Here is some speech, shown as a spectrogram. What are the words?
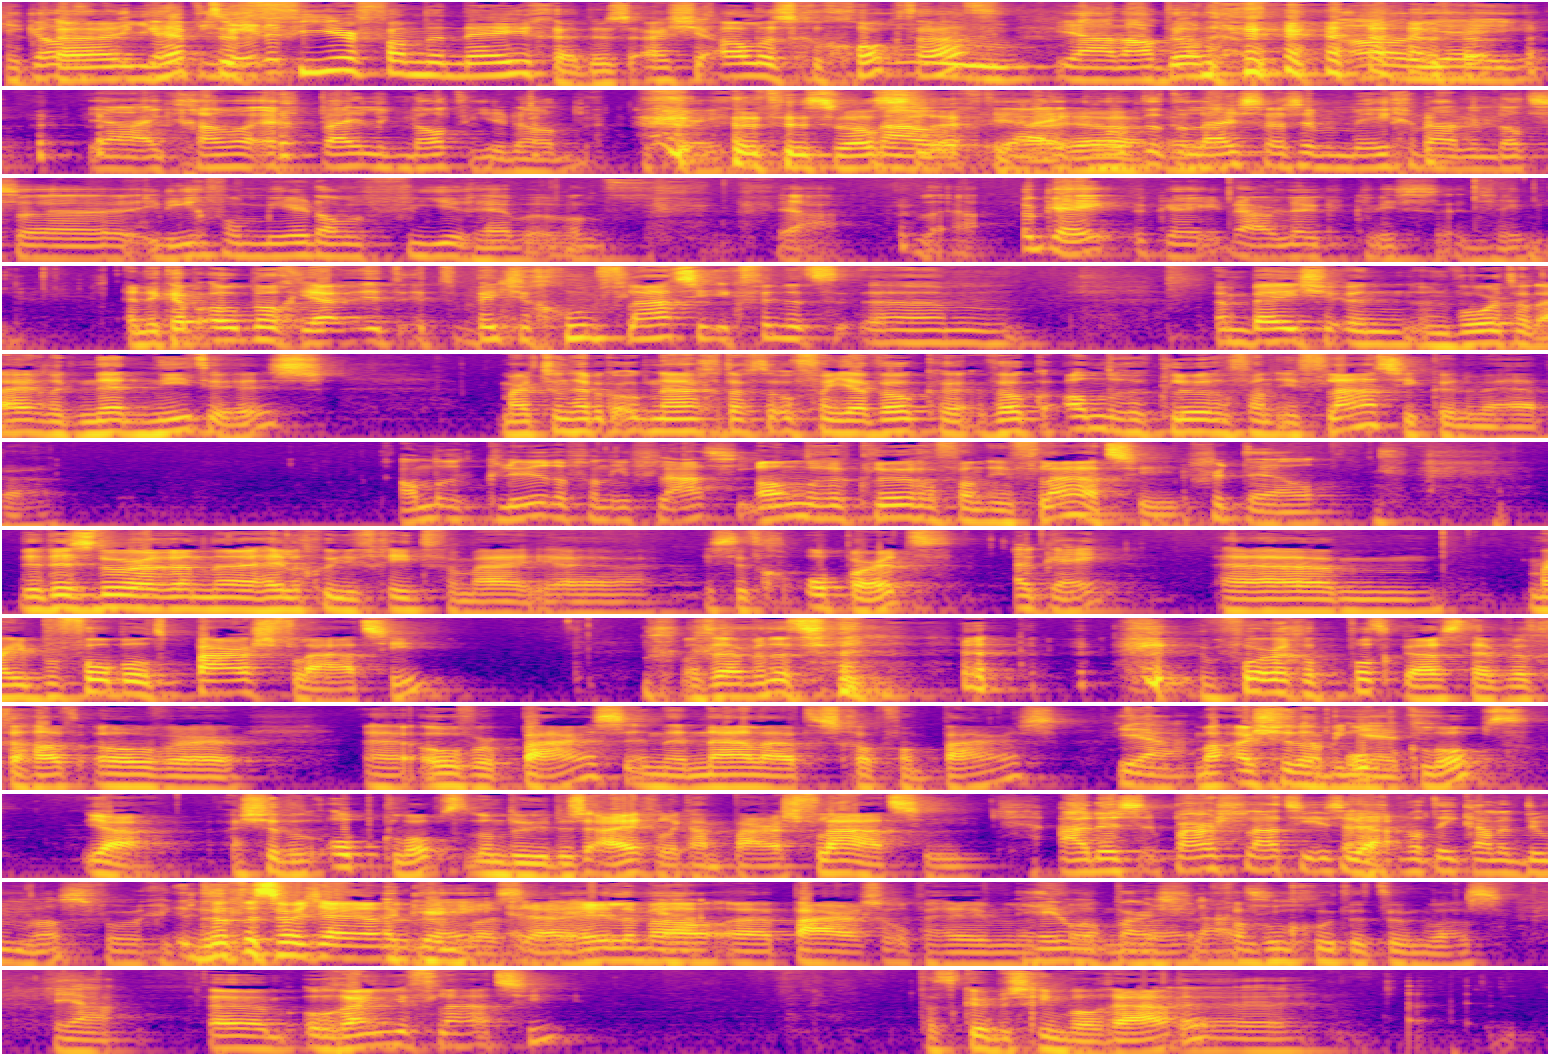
Ik, had, Eh, ik je heb hebt er dat- vier van de negen, dus als je alles gegokt had, ja, dan... dan... Oh jee. Ja, ik ga wel echt pijnlijk nat hier dan. Het is wel nou, slecht. ja, ik ja, hoop dat de luisteraars hebben meegedaan en dat ze eh, in ieder geval meer dan vier hebben. Want ja, nou ja. oké, oké. Nou, leuke quiz, eh, Jamie. En ik heb ook nog, ja, het, het een beetje groenflatie. Ik vind het ehm, een beetje een, een woord dat eigenlijk net niet is. Maar toen heb ik ook nagedacht over van, ja, welke, welke andere kleuren van inflatie kunnen we hebben? Andere kleuren van inflatie? Andere kleuren van inflatie. Vertel. Dit is door een eh, hele goede vriend van mij, eh, is dit geopperd. Oké. Ehm, maar je bijvoorbeeld paarsflatie. Want we hebben het... de vorige podcast hebben we het gehad over, eh, over paars en de nalatenschap van paars. Ja. Maar als je dat Kabinet. opklopt, ja, als je dat opklopt, dan doe je dus eigenlijk aan paarsflatie. Ah, dus paarsflatie is Ja. eigenlijk wat ik aan het doen was vorige keer. Dat is wat jij aan het doen was. Ja, helemaal eh, paars ophemelen Helemaal van, paarsflatie. van hoe goed het toen was. Ja. Ehm oranjeflatie. Dat kun je misschien wel raden.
